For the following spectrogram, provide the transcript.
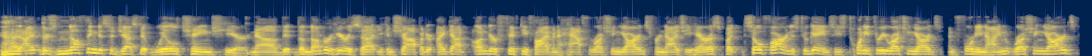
I, there's nothing to suggest it will change here. Now, the, the number here is uh, you can shop it. I got under 55 and a half rushing yards for Najee Harris, but so far in his two games, he's 23 rushing yards and 49 rushing yards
